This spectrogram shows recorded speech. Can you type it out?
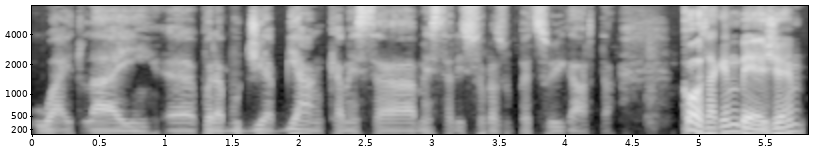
white lie, eh, quella bugia bianca messa, messa lì sopra sul pezzo di carta. Cosa che invece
